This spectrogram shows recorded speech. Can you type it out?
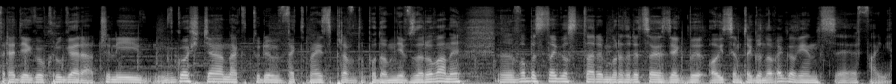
Freddy'ego Krugera, czyli w gościa, na którym Vecna jest prawdopodobnie wzorowany. E, wobec tego stary morderca jest jakby ojcem tego nowego, więc e, fajnie.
